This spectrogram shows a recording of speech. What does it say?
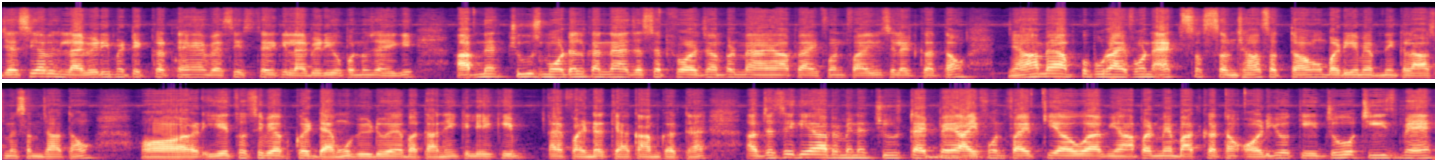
जैसे आप इस लाइब्रेरी में टिक करते हैं, वैसे इस तरह की लाइब्रेरी ओपन हो जाएगी। आपने चूज़ मॉडल करना है, जैसे फॉर एग्जांपल मैं यहाँ पे आईफोन फाइव सिलेक्ट करता हूँ। यहाँ मैं आपको पूरा आईफोन एक्स समझा सकता हूँ बट ये मैं अपनी क्लास में समझाता हूँ। और ये तो सिर्फ़ आपको डेमो वीडियो है बताने के लिए कि आई फाइंडर क्या काम करता है। अब जैसे कि यहाँ पे मैंने चूज़ टाइप पे आईफोन फाइव किया हुआ अब यहाँ पर मैं बात करता हूँ ऑडियो की। जो चीज़ मैं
